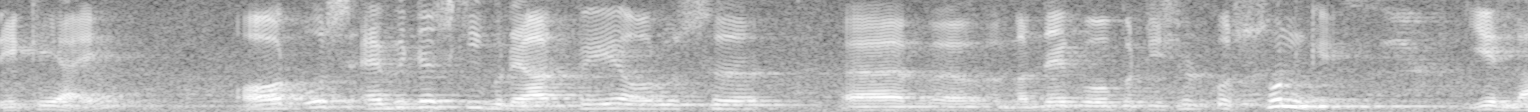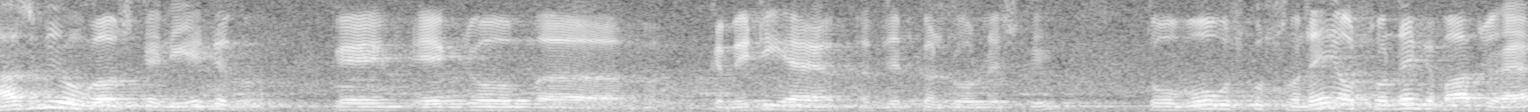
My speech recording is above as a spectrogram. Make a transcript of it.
लेके आए और उस एविडेंस की बुनियाद पे और उस बंदे को पटिशन को सुन के ये लाजमी होगा उसके लिए कि, कि एक जो कमेटी है एग्जिट कंट्रोल लिस्ट की तो वो उसको सुने और सुनने के बाद जो है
